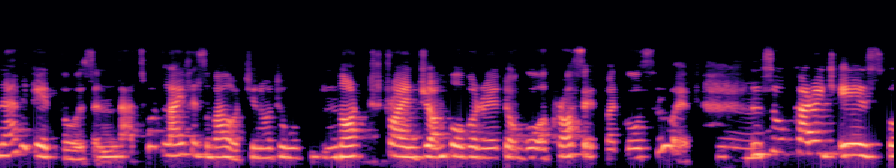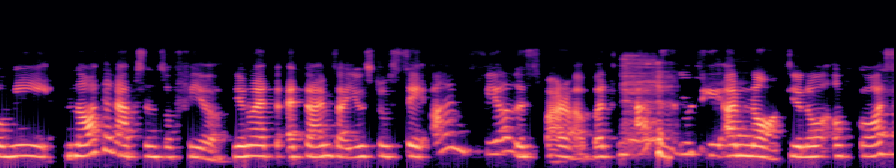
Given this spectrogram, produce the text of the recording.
navigate those. And that's what life is about, you know, to not try and jump over it or go across it, but go through it. Yeah. And so, courage is for me not an absence of fear. You know, at, at times I used to say, I'm fearless, Farah, but absolutely I'm not. You know, of course,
